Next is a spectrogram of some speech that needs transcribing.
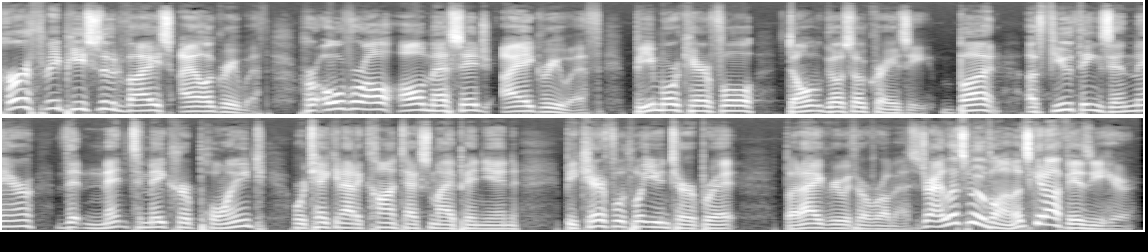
her three pieces of advice, I'll agree with. Her overall all message, I agree with. Be more careful. Don't go so crazy. But a few things in there that meant to make her point were taken out of context, in my opinion. Be careful with what you interpret, but I agree with her overall message. All right, let's move on. Let's get off Izzy here.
